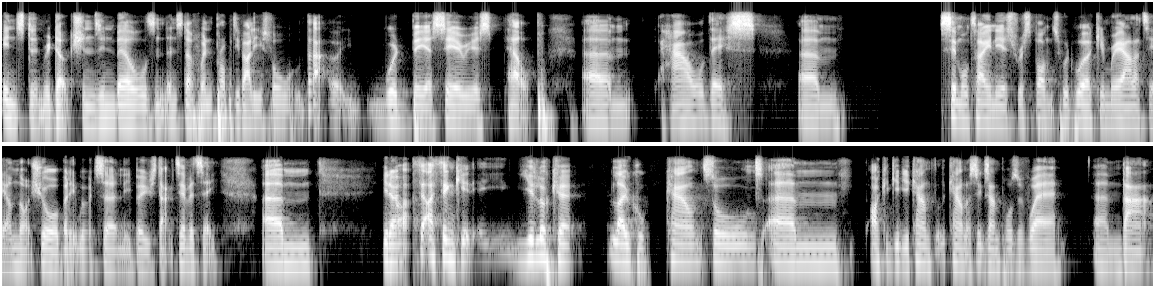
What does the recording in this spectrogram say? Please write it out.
instant reductions in bills and, and stuff when property values fall. That would be a serious help. Um, how this um, simultaneous response would work in reality, I'm not sure, but it would certainly boost activity. Um, you know, I, th- I think it, you look at local councils. Um, I could give you count- countless examples of where um, that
